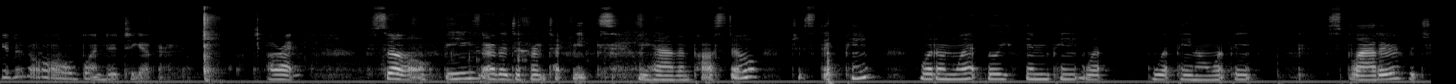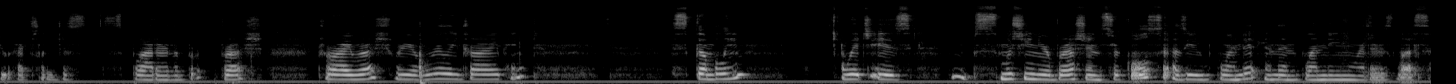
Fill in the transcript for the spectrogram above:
Get it all blended together. All right, so these are the different techniques. We have impasto, just thick paint, wet on wet, really thin paint, wet, wet paint on wet paint, splatter, which you actually just splatter the br brush, dry brush, where you have really dry paint, scumbling, which is smushing your brush in circles as you blend it, and then blending where there's less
